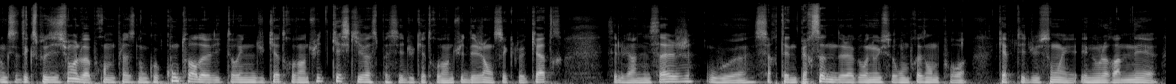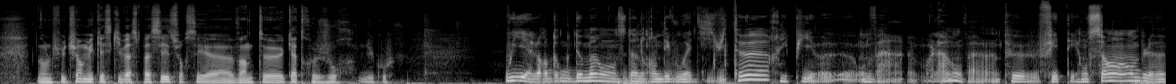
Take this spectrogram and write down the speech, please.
Donc cette exposition, elle va prendre place donc au comptoir de la Victorine du 88. Qu'est-ce qui va se passer du 88 Déjà, on sait que le 4, c'est le vernissage, où euh, certaines personnes de la grenouille seront présentes pour euh, capter du son et, nous le ramener euh, dans le futur. Mais qu'est-ce qui va se passer sur ces 24 jours, du coup? Oui, alors donc demain on se donne rendez-vous à 18h et puis on va voilà, on va un peu fêter ensemble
